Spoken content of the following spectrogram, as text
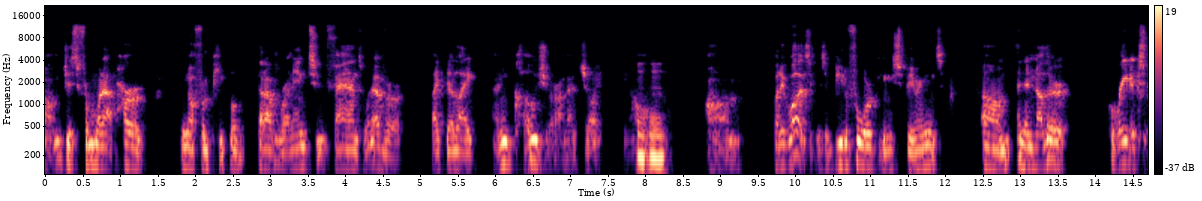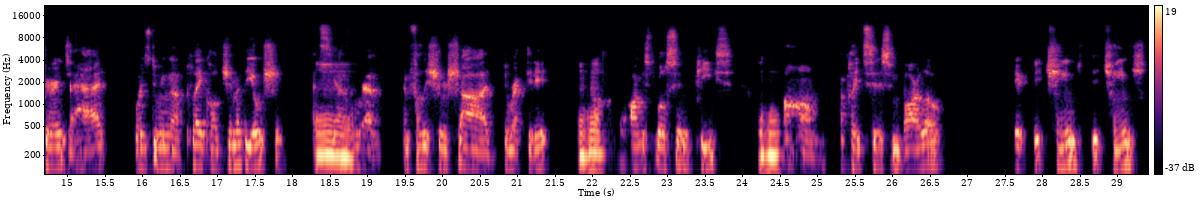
Um, just from what I've heard, you know, from people that I've run into, fans, whatever, like they're like, I need closure on that joint, you know. Mm-hmm. Um, but it was, it was a beautiful working experience. Um, and another great experience I had was doing a play called Gem of the Ocean at mm. Seattle Rep, and Phylicia Rashad directed it. Mm-hmm. August Wilson piece. Mm-hmm. Um, I played Citizen Barlow. It, it changed. It changed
